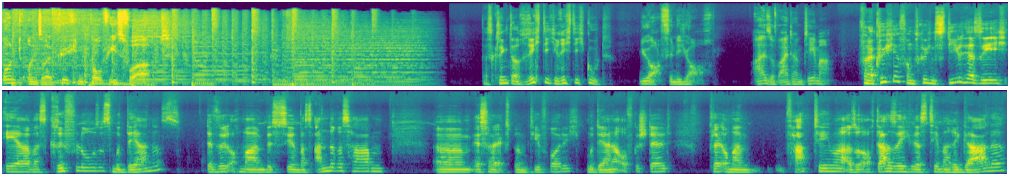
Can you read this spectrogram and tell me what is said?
und unsere Küchenprofis vor Ort. Das klingt doch richtig, richtig gut. Ja, finde ich auch. Also weiter im Thema. Von der Küche, vom Küchenstil her sehe ich eher was Griffloses, Modernes der will auch mal ein bisschen was anderes haben. Ähm, er ist halt experimentierfreudig, moderner aufgestellt. Vielleicht auch mal ein Farbthema. Also auch da sehe ich, wie das Thema Regale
